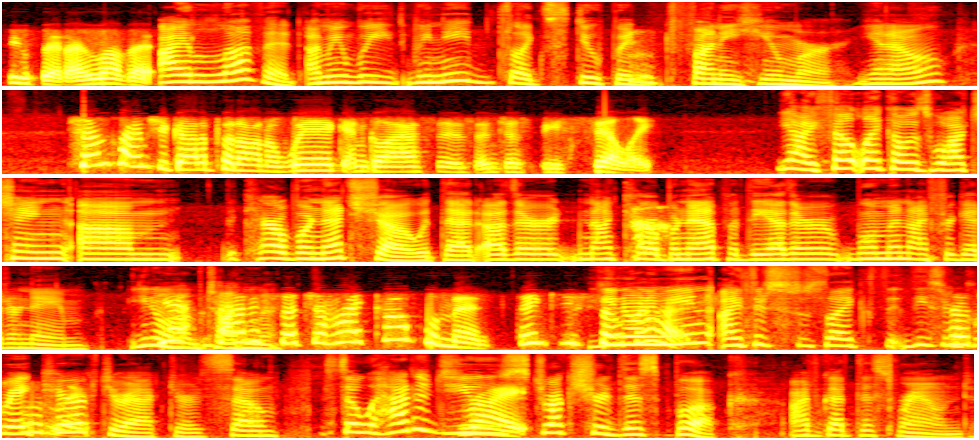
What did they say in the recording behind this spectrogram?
stupid. I love it. I love it. I mean, we we need like stupid, funny humor. You know? Sometimes you got to put on a wig and glasses and just be silly. Yeah, I felt like I was watching um, the Carol Burnett show with that other, not Carol Burnett, but the other woman. I forget her name. You know yeah, what I'm talking about. that is about. such a high compliment. Thank you so much. you know much. what I mean? I just was like, th- these are No, great totally. character actors. So, so how did you Right. structure this book? I've got this round.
